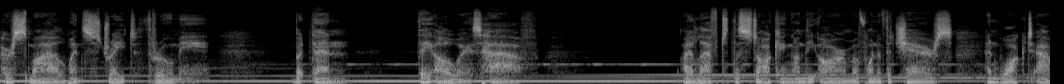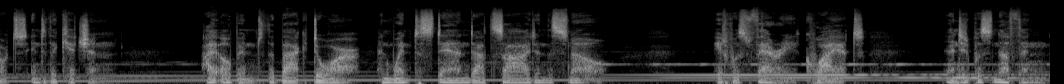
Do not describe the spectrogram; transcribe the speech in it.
Her smile went straight through me. But then, they always have. I left the stocking on the arm of one of the chairs and walked out into the kitchen. I opened the back door and went to stand outside in the snow. It was very quiet, and it was nothing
